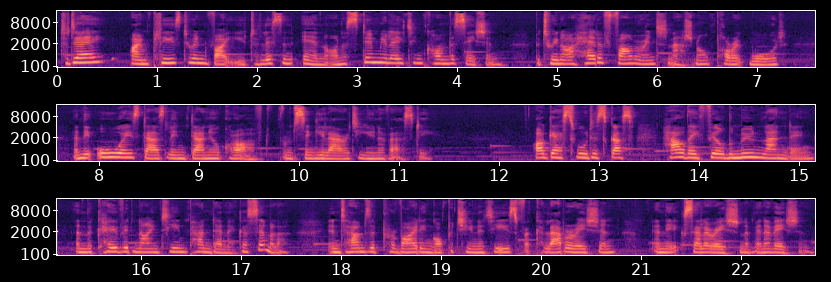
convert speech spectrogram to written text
Today, I'm pleased to invite you to listen in on a stimulating conversation between our head of Pharma International, Porrick Ward, and the always dazzling Daniel Kraft from Singularity University. Our guests will discuss how they feel the moon landing and the COVID 19 pandemic are similar in terms of providing opportunities for collaboration and the acceleration of innovation.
